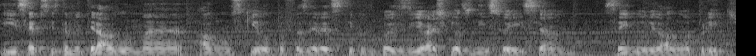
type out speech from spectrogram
E isso é preciso também ter alguma, algum skill para fazer esse tipo de coisas e eu acho que eles nisso aí são sem dúvida alguma peritos.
